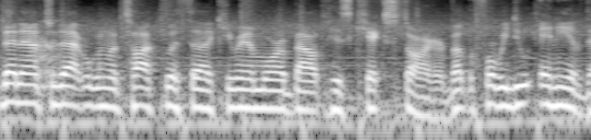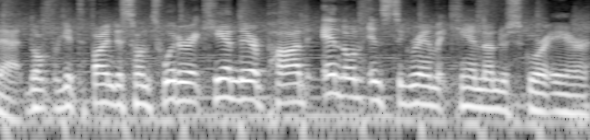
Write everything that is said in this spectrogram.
Then after that, we're going to talk with uh, Kieran more about his Kickstarter. But before we do any of that, don't forget to find us on Twitter at CannedAirPod and on Instagram at canned underscore air.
